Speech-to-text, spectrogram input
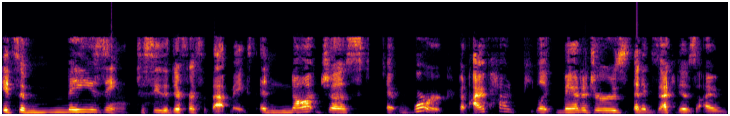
it's amazing to see the difference that that makes and not just at work but i've had like managers and executives i've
